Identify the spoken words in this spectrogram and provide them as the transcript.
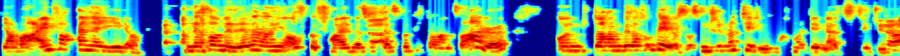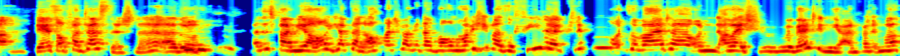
ja, aber einfach kann ja jeder. Und das war mir selber noch nie aufgefallen, dass ich das wirklich dauernd sage. Und da haben wir gesagt, okay, das ist ein schöner Titel, machen wir den als Titel. Ja, der ist auch fantastisch. Ne? Also das ist bei mir auch. Ich habe dann auch manchmal gedacht, warum habe ich immer so viele Klippen und so weiter? Und aber ich bewältige die einfach immer.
